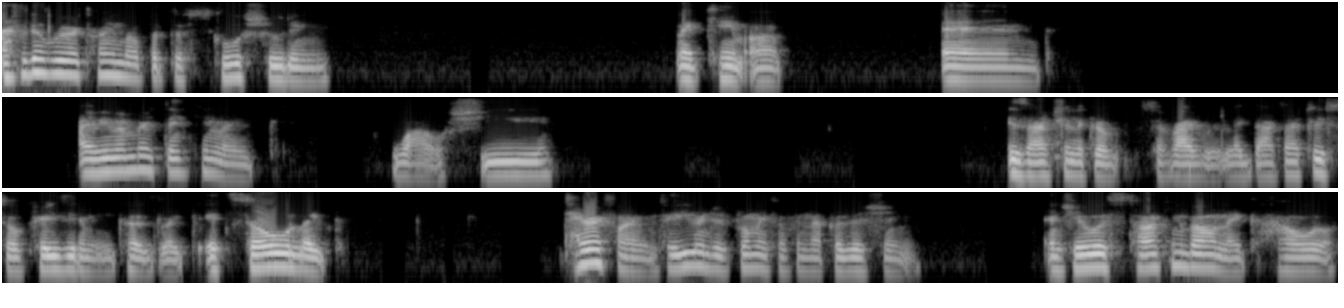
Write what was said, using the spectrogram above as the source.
I forget what we were talking about, but the school shooting like came up, and I remember thinking like, wow, she is actually like a survivor. Like that's actually so crazy to me because like it's so like terrifying to even just put myself in that position. And she was talking about like how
